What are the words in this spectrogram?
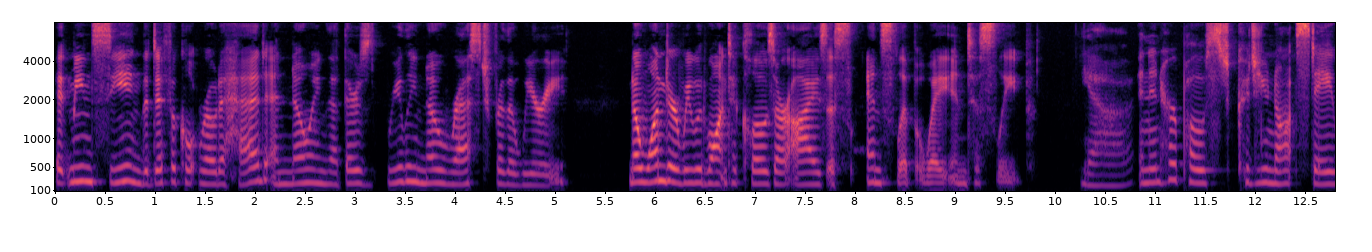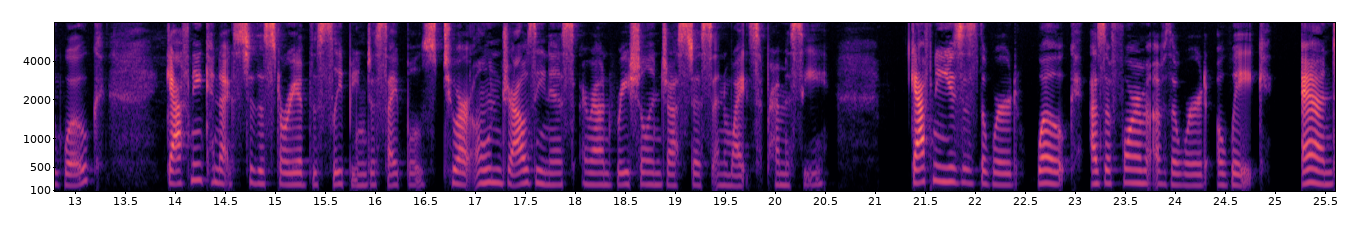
It means seeing the difficult road ahead and knowing that there's really no rest for the weary. No wonder we would want to close our eyes and slip away into sleep. Yeah, and in her post, Could You Not Stay Woke? Gafney connects to the story of the sleeping disciples to our own drowsiness around racial injustice and white supremacy. Gafney uses the word woke as a form of the word awake and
